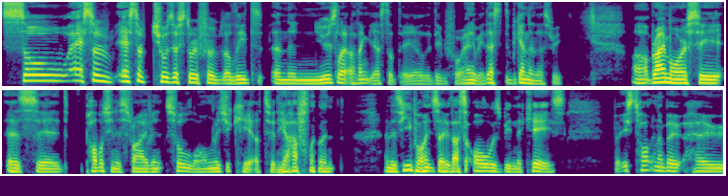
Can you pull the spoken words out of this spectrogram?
So Esther Esther chose this story for a lead in the newsletter. I think yesterday or the day before. Anyway, that's the beginning of this week. Uh, Brian Morrissey has said publishing is thriving so long as you cater to the affluent, and as he points out, that's always been the case. But he's talking about how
